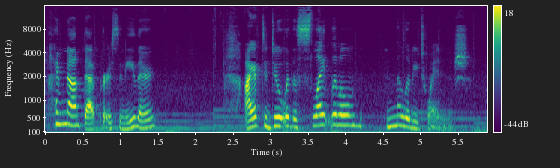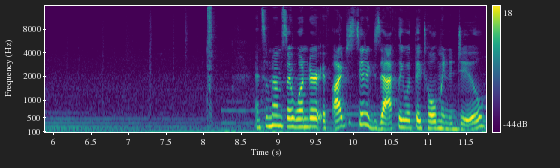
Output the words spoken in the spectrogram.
I'm not that person either. I have to do it with a slight little melody twinge. And sometimes I wonder if I just did exactly what they told me to do,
